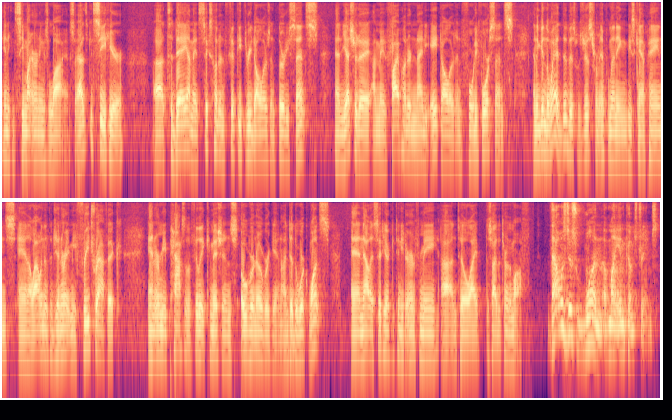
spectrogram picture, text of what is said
and you can see my earnings live. So as you can see here, uh, today I made $653.30 and yesterday I made $598.44. And again, the way I did this was just from implementing these campaigns and allowing them to generate me free traffic and earn me passive affiliate commissions over and over again. I did the work once, and now they sit here and continue to earn for me uh, until I decide to turn them off. That was just one of my income streams.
